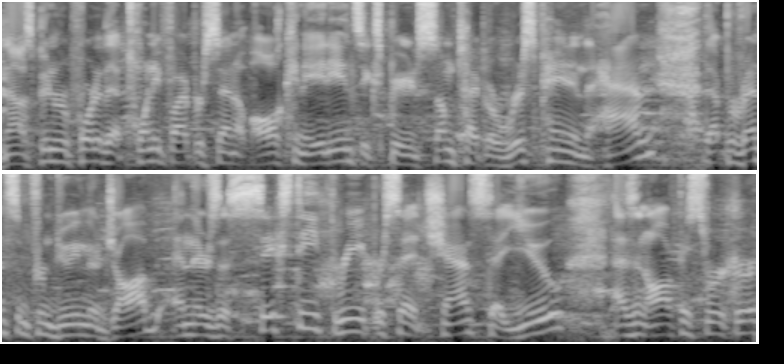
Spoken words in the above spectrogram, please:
Now, it's been reported that 25% of all Canadians experience some type of wrist pain in the hand that prevents them from doing their job, and there's a 63% chance that you, as an office worker,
